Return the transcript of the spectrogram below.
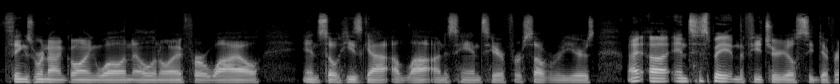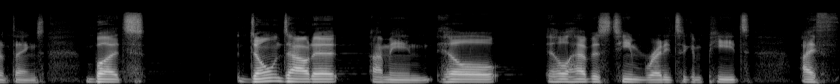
things were not going well in Illinois for a while. And so he's got a lot on his hands here for several years. I uh, anticipate in the future you'll see different things, but don't doubt it. I mean, he'll he'll have his team ready to compete. I th-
